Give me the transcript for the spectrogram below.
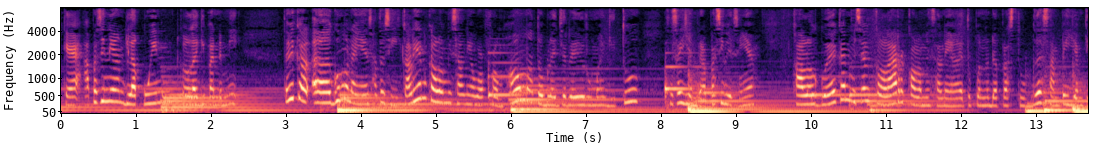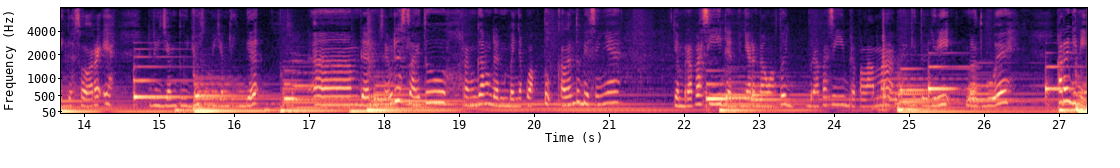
Kayak apa sih nih yang dilakuin kalau lagi pandemi? Tapi uh, gue mau nanya satu sih. Kalian kalau misalnya work from home atau belajar dari rumah gitu selesai jam berapa sih biasanya? Kalau gue kan misalnya kelar kalau misalnya itu pun udah pas tugas sampai jam 3 sore ya. Dari jam 7 sampai jam 3 um, dan saya udah setelah itu renggang dan banyak waktu. Kalian tuh biasanya jam berapa sih? Dan punya renggang waktu berapa sih? Berapa lama? Gitu. Jadi menurut gue karena gini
